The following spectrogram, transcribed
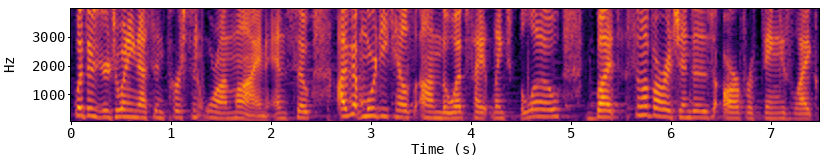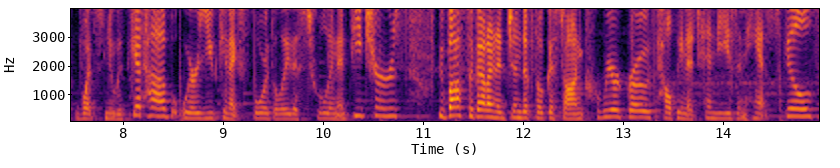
whether you're joining us in person or online. And so I've got more details on the website linked below, but some of our agendas are for things like what's new with GitHub, where you can explore the latest tooling and features. We've also got an agenda focused on career growth, helping attendees enhance skills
